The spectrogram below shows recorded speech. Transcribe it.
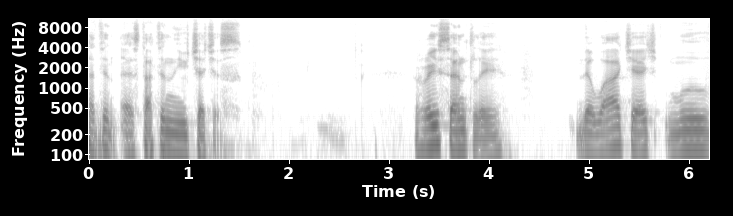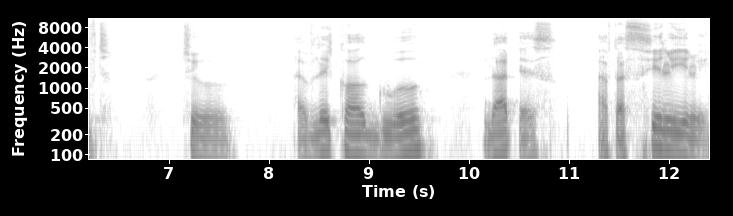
uh, starting new churches. Recently, the Wa Church moved to a village called Guo, that is after Siriri.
